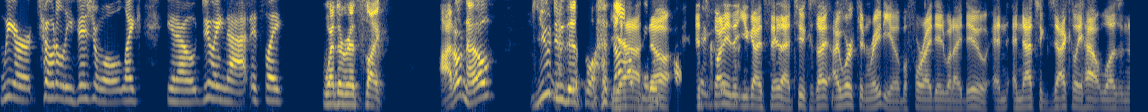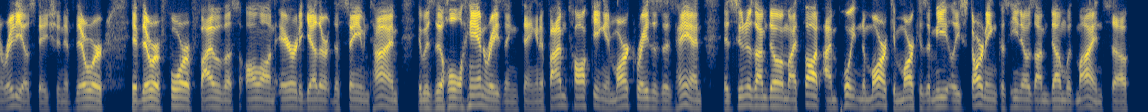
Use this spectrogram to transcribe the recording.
we are totally visual like you know doing that. It's like whether it's like i don't know you do this one yeah, No, no, it's funny that you guys say that too, because I, I worked in radio before I did what I do, and and that's exactly how it was in the radio station. If there were if there were four or five of us all on air together at the same time, it was the whole hand raising thing. And if I'm talking and Mark raises his hand, as soon as I'm doing my thought, I'm pointing to Mark, and Mark is immediately starting because he knows I'm done with mine. So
